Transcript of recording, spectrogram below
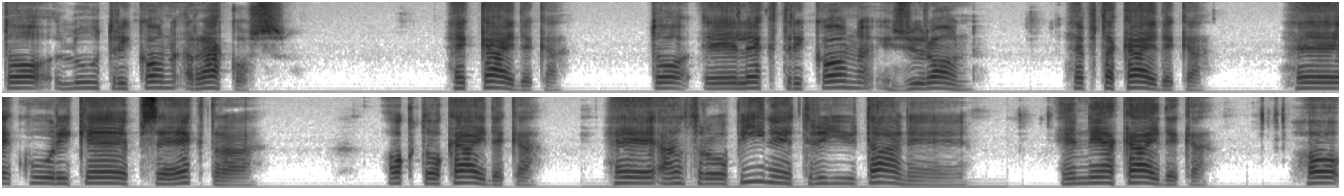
το λουτρικόν ράκος, εκάιδεκα, το ηλεκτρικόν ζυρόν, επτακάιδεκα, ε κουρικέ ψεέκτρα, octocaideca he anthropine triutane. Enneacaideca ho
